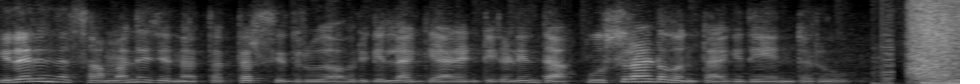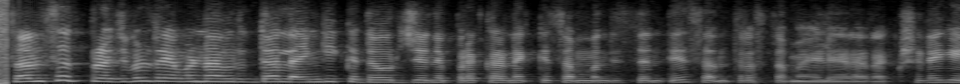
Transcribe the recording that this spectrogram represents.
ಇದರಿಂದ ಸಾಮಾನ್ಯ ಜನ ತತ್ತರಿಸಿದ್ರು. ಅವರಿಗೆಲ್ಲ ಗ್ಯಾರಂಟಿಗಳಿಂದ ಉಸಿರಾಡುವಂತಾಗಿದೆ ಎಂದರು. ಸಂಸದ್ ಪ್ರಜ್ವಲ್ ರೇವಣ್ಣ ವಿರುದ್ಧ ಲೈಂಗಿಕ ದೌರ್ಜನ್ಯ ಪ್ರಕರಣಕ್ಕೆ ಸಂಬಂಧಿಸಿದಂತೆ ಸಂತ್ರಸ್ತ ಮಹಿಳೆಯರ ರಕ್ಷಣೆಗೆ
